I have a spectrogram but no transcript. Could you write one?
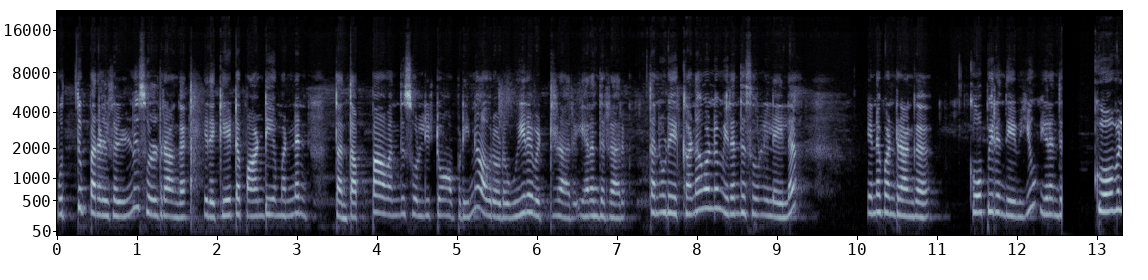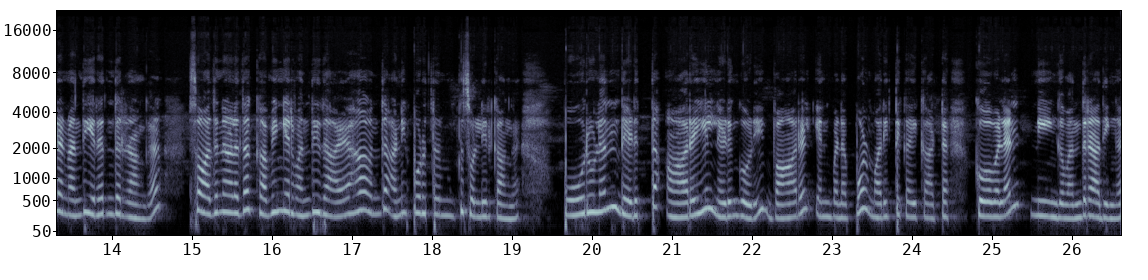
முத்து பரல்கள்னு சொல்கிறாங்க இதை கேட்ட பாண்டிய மன்னன் தன் தப்பாக வந்து சொல்லிட்டோம் அப்படின்னு அவரோட உயிரை விட்டுறாரு இறந்துடுறாரு. தன்னுடைய கணவனும் இறந்த சூழ்நிலையில் என்ன பண்ணுறாங்க கோபிரந்தேவியும் இறந்து கோவலன் வந்து இறந்துடுறாங்க. ஸோ அதனால தான் கவிஞர் வந்து இதை அழகாக வந்து அணி பொருத்தமுக்கு சொல்லியிருக்காங்க. போருளந்தெடுத்த ஆரையில் நெடுங்கொடி வாரல் என்பன போல் மறித்து கை காட்ட. கோவலன் நீங்கள் வந்துடாதீங்க.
